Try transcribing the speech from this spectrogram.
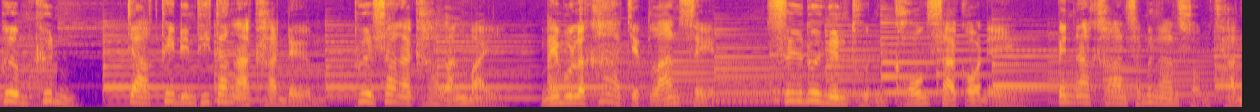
เพิ่มขึ้น จากที่ดินที่ตั้งอาคารเดิม เพื่อสร้างอาคารหลังใหม่ ในมูลค่า 7 ล้านเศษ ซื้อด้วยเงินทุนของสากลเอง เป็นอาคารสำนักงานสองชั้น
